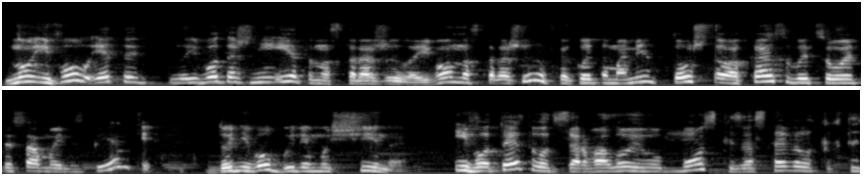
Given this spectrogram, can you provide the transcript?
Но его, это, его даже не это насторожило. Его насторожило в какой-то момент то, что, оказывается, у этой самой лесбиянки до него были мужчины. И вот это вот взорвало его мозг и заставило как-то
